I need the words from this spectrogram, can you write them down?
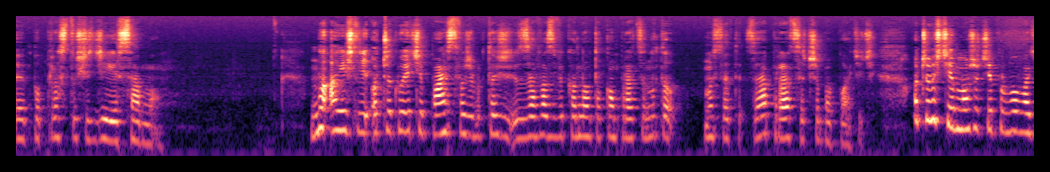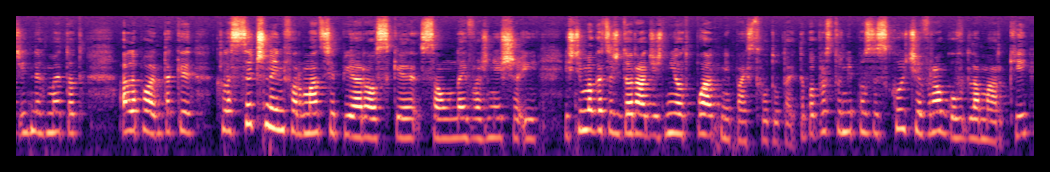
y, po prostu się dzieje samo. No a jeśli oczekujecie Państwo, żeby ktoś za Was wykonał taką pracę, no to niestety za pracę trzeba płacić. Oczywiście możecie próbować innych metod, ale powiem, takie klasyczne informacje PR-owskie są najważniejsze i jeśli mogę coś doradzić nieodpłatnie Państwu tutaj, to po prostu nie pozyskujcie wrogów dla marki,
